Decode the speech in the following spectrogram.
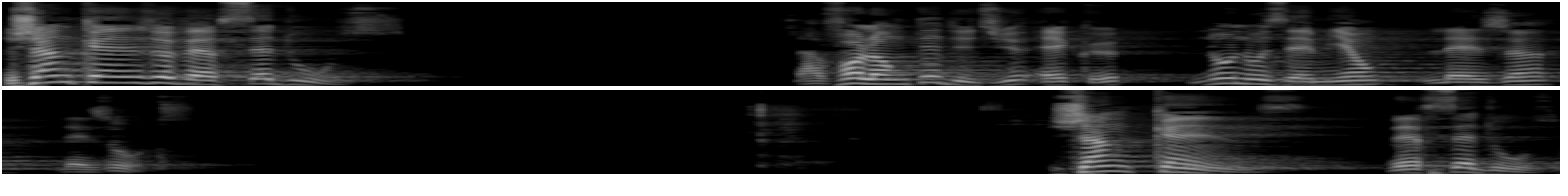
Jean 15, verset 12. La volonté de Dieu est que nous nous aimions les uns les autres. Jean 15, verset 12.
